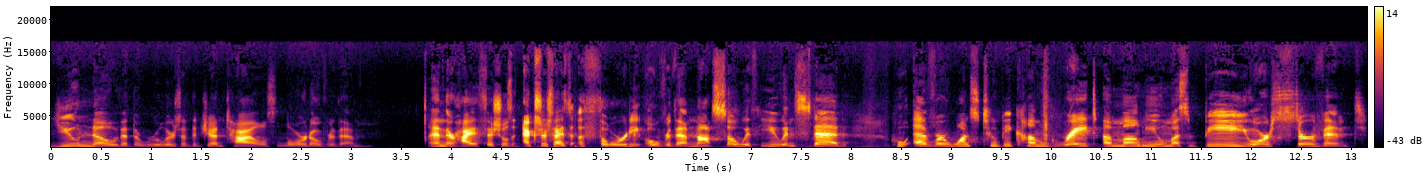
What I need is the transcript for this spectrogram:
You know that the rulers of the Gentiles lord over them, and their high officials exercise authority over them. Not so with you. Instead, whoever wants to become great among you must be your servant.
